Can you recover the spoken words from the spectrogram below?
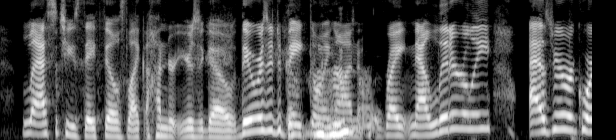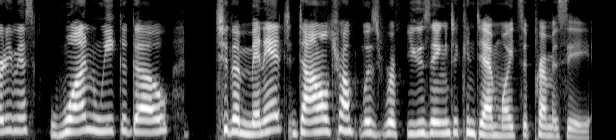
last Tuesday feels like 100 years ago. There was a debate going mm-hmm. on right now. Literally, as we're recording this, one week ago to the minute, Donald Trump was refusing to condemn white supremacy.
